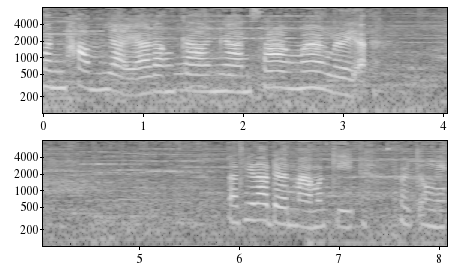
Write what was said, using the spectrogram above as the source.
มันทำใหญ่อลังการงานสร้างมากเลยอะและที่เราเดินมาเมื่อกี้คือตรงนี้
